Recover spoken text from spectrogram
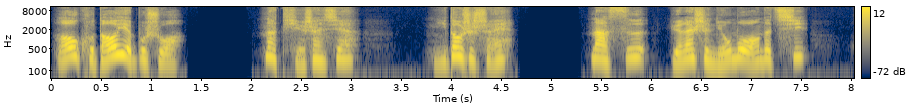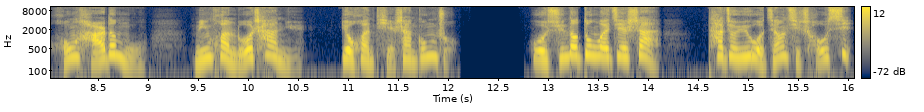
劳苦倒也不说，那铁扇仙，你道是谁？那厮原来是牛魔王的妻，红孩儿的母，名唤罗刹女，又唤铁扇公主。我寻到洞外借扇，他就与我讲起仇戏，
